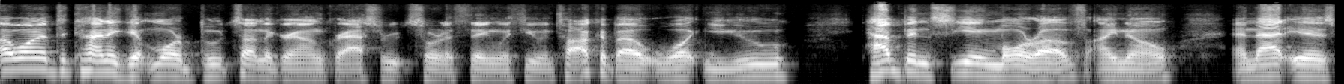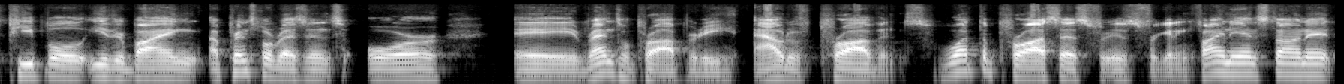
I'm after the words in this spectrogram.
I wanted to kind of get more boots on the ground, grassroots sort of thing with you and talk about what you have been seeing more of, I know, and that is people either buying a principal residence or a rental property out of province, what the process for, is for getting financed on it,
